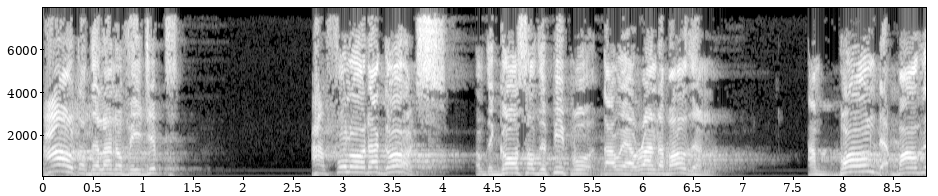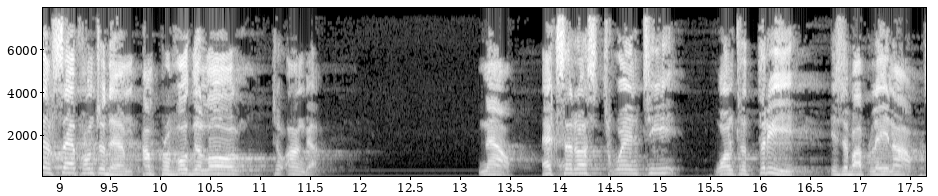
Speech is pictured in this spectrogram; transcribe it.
out of the land of Egypt, and followed other gods of the gods of the people that were around about them, and bound, bound themselves unto them, and provoked the Lord to anger. Now, Exodus 20, 1 to 3 is about playing out.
